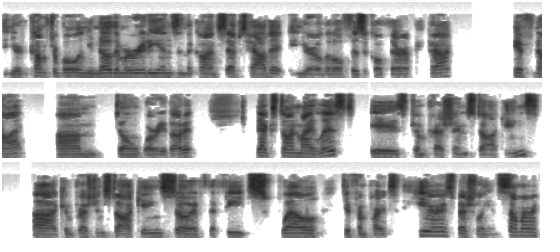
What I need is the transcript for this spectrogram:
and you're comfortable and you know the meridians and the concepts, have it in your little physical therapy pack. If not, um, don't worry about it. Next on my list is compression stockings. Uh, compression stockings. So if the feet swell different parts of the year, especially in summer,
